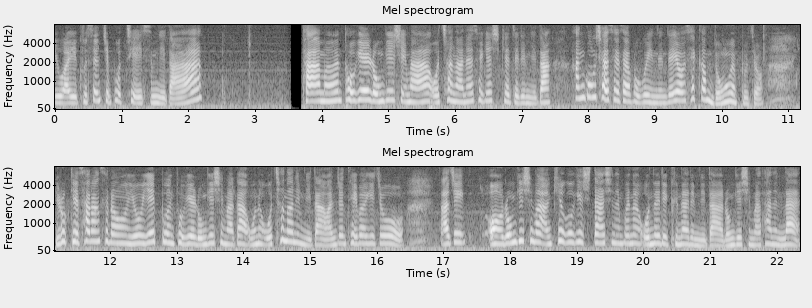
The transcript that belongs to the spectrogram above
요 아이 9cm 포트에 있습니다. 다음은 독일 롱기시마 5,000원에 소개시켜 드립니다. 항공샷에서 보고 있는데요. 색감 너무 예쁘죠? 이렇게 사랑스러운 요 예쁜 독일 롱기시마가 오늘 5,000원입니다. 완전 대박이죠? 아직 어, 롱기시마 안 키우고 계시다 하시는 분은 오늘이 그날입니다. 롱기시마 사는 날.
